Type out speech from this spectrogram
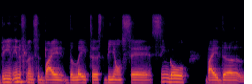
being influenced by the latest beyonce single by the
